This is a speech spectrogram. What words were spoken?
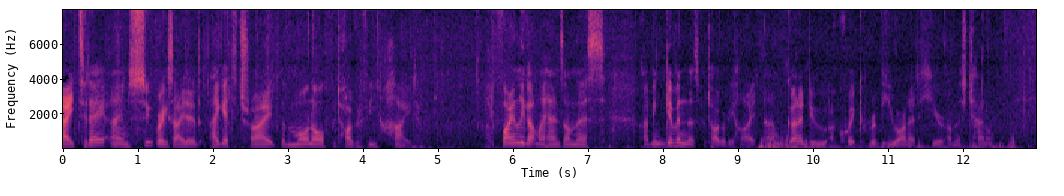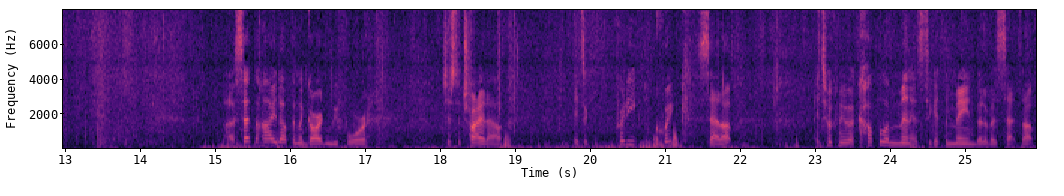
Alright, today I am super excited. I get to try the Monal Photography Hide. I finally got my hands on this. I've been given this photography hide and I'm gonna do a quick review on it here on this channel. I've set the hide up in the garden before just to try it out. It's a pretty quick setup. It took me a couple of minutes to get the main bit of it set up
